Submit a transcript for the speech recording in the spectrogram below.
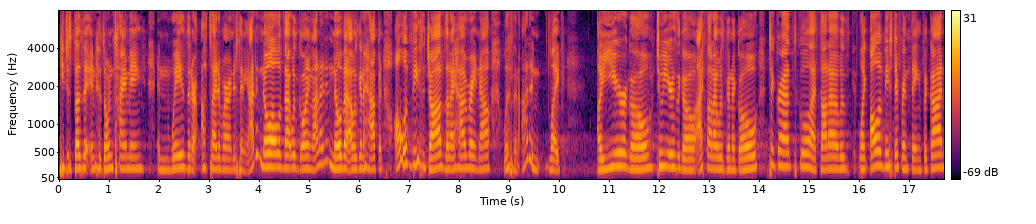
He just does it in his own timing in ways that are outside of our understanding. I didn't know all of that was going on. I didn't know that I was going to happen. All of these jobs that I have right now, listen, I didn't like a year ago, two years ago, I thought I was going to go to grad school. I thought I was like all of these different things, but God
